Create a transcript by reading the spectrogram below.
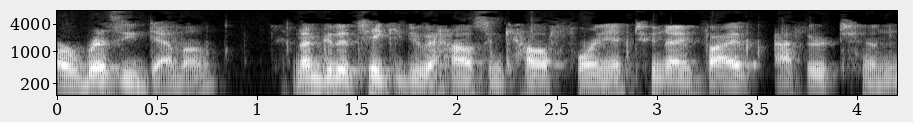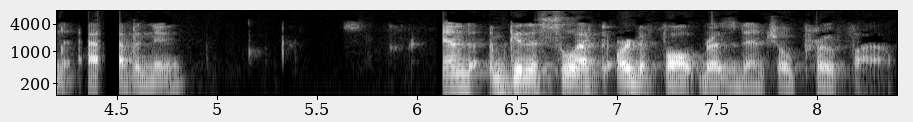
our Resi demo. And I'm going to take you to a house in California, 295 Atherton Avenue. And I'm going to select our default residential profile.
